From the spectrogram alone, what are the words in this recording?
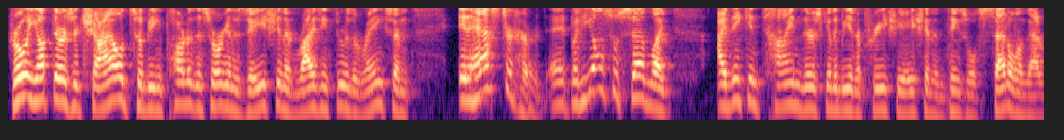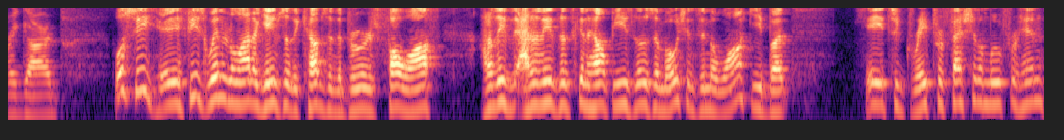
Growing up there as a child to being part of this organization and rising through the ranks, and it has to hurt. Eh, but he also said, like, I think in time there's going to be an appreciation and things will settle in that regard. We'll see if he's winning a lot of games with the Cubs and the Brewers fall off. I don't think I don't think that's going to help ease those emotions in Milwaukee, but hey, it's a great professional move for him.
